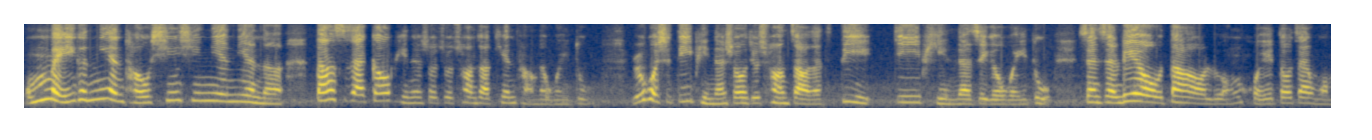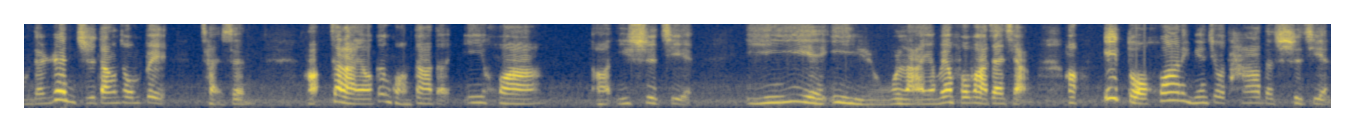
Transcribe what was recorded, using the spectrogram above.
我们每一个念头，心心念念呢，当时在高频的时候就创造天堂的维度；如果是低频的时候，就创造了低低频的这个维度，甚至六道轮回都在我们的认知当中被产生。好，再来哦，更广大的一花啊，一世界，一叶一如来，有没有佛法在讲？好，一朵花里面就它的世界。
